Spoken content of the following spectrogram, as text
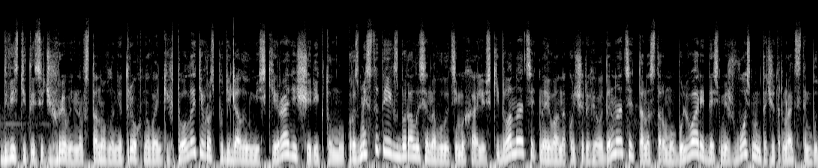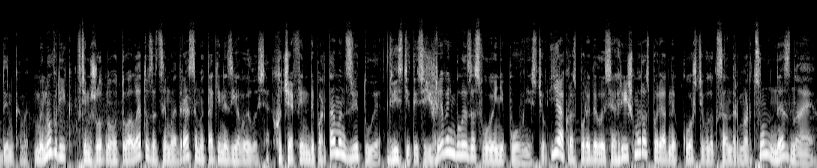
200 тисяч гривень на встановлення трьох новеньких туалетів розподіляли у міській раді ще рік тому. Розмістити їх збиралися на вулиці Михайлівській, 12, на Івана Кочерги, 11 та на старому бульварі, десь між 8 та 14 будинками. Минув рік, втім, жодного туалету за цими адресами так і не з'явилося. Хоча фіндепартамент звітує, 200 тисяч гривень були засвоєні повністю. Як розпорядилися грішми, розпорядник коштів Олександр Марцун не знає.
